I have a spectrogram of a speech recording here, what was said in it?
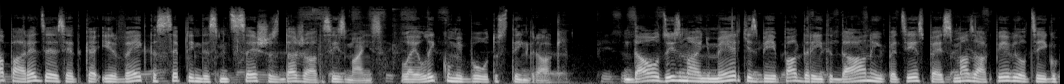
lapā redzēsiet, ka ir veiktas 76 dažādas izmaiņas, lai likumi būtu stingrāki. Daudzu izmaiņu mērķis bija padarīt Dāniju pēc iespējas mazāk pievilcīgu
